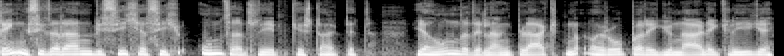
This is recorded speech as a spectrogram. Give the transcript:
Denken Sie daran, wie sicher sich unser Leben gestaltet. Jahrhundertelang plagten Europa regionale Kriege,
